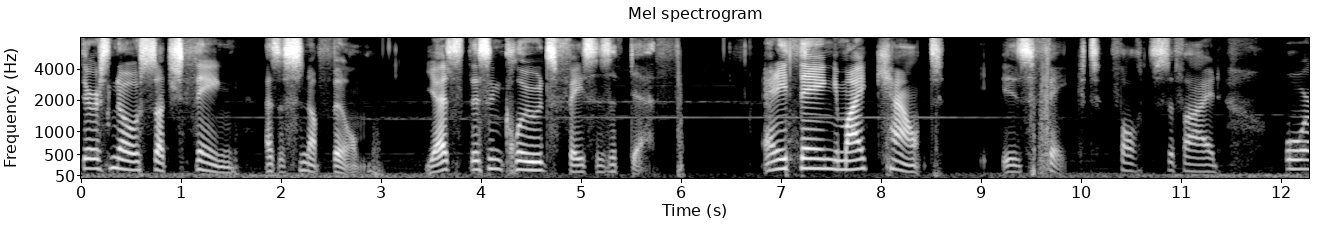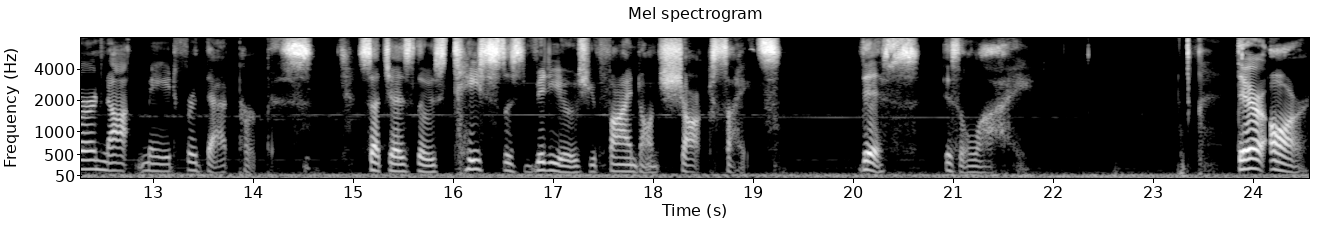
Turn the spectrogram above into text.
there's no such thing as a snuff film. Yes, this includes Faces of Death. Anything you might count is faked, falsified, or not made for that purpose, such as those tasteless videos you find on shock sites. This is a lie. There are,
